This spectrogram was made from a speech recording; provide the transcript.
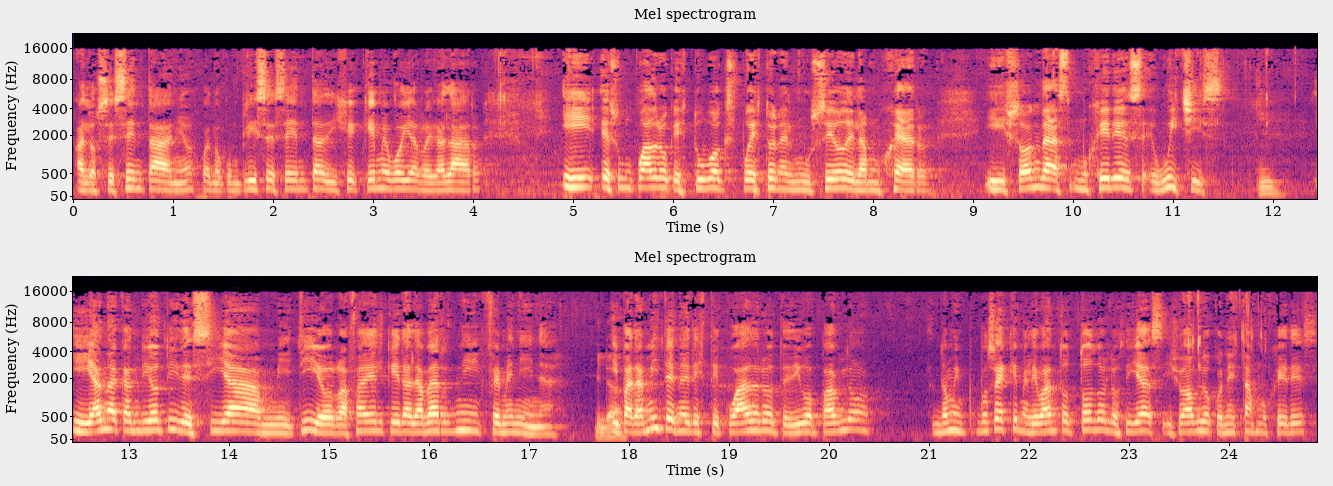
a los 60 años. Cuando cumplí 60 dije, ¿qué me voy a regalar? Y es un cuadro que estuvo expuesto en el Museo de la Mujer y son las mujeres witches. Mm. Y Ana Candiotti decía a mi tío Rafael que era la Berni femenina. Y para mí tener este cuadro, te digo Pablo, no me, vos sabés que me levanto todos los días y yo hablo con estas mujeres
